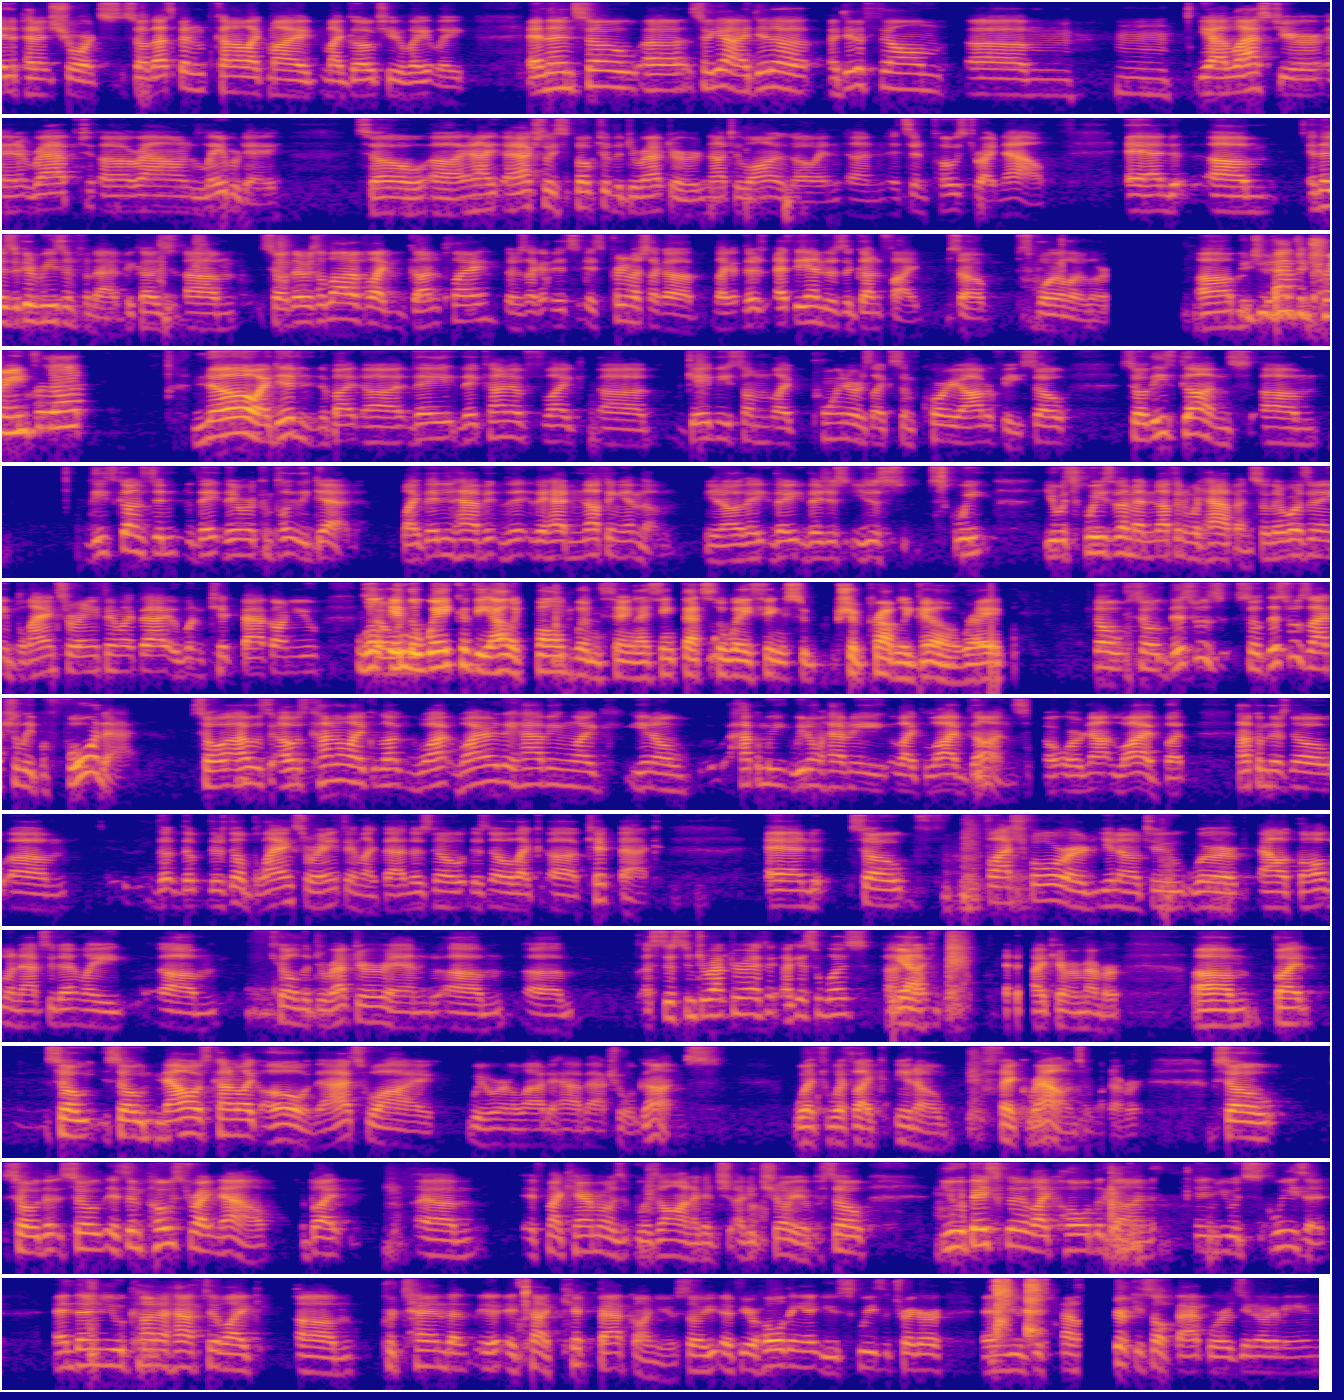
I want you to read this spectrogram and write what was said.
independent shorts. So that's been kind of like my my go to lately. And then so uh, so yeah, I did a I did a film. Um, Hmm, yeah, last year, and it wrapped uh, around Labor Day. So, uh, and I, I actually spoke to the director not too long ago, and, and it's in post right now. And um, and there's a good reason for that because um, so there's a lot of like gunplay. There's like it's it's pretty much like a like there's at the end there's a gunfight. So spoiler alert. Um, Did you have to train for that? no, I didn't. But uh, they they kind of like uh, gave me some like pointers, like some choreography. So so these guns, um, these guns didn't. They, they were completely dead. Like they didn't have they, they had nothing in them. You know, they they they just you just squeeze. You would squeeze them and nothing would happen. So there wasn't any blanks or anything like that. It wouldn't kick back on you. Well, So- in the wake of the Alec Baldwin thing, I think that's the way things should, should probably go, right? so so this was so this was actually before that so i was i was kind of like like why why are they having like you know how come we we don't have any like live guns or, or not live but how come there's no um the, the, there's no blanks or anything like that there's no there's no like uh kickback and so flash forward you know to where alec baldwin accidentally um killed the director and um uh, assistant director i think i guess it was Yeah. I, I can't remember. Um, but so so now it's kind of like, oh, that's why we weren't allowed to have actual guns with with like you know fake rounds or whatever. So so the, so it's in post right now, but um, if my camera was, was on, I could I could show you. So you would basically like hold the gun and you would squeeze it, and then you would kind of have to like um, pretend that it, it kind of kicked back on you. So if you're holding it, you squeeze the trigger and you just kind of jerk yourself backwards. You know what I mean?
